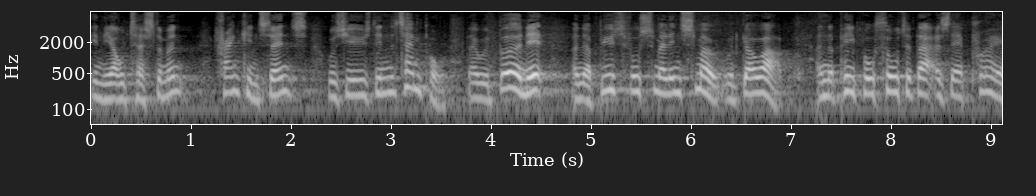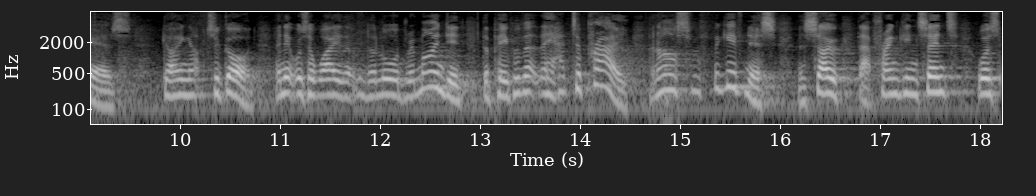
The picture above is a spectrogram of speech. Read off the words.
In the Old Testament, frankincense was used in the temple. They would burn it, and a beautiful smelling smoke would go up. And the people thought of that as their prayers going up to God. And it was a way that the Lord reminded the people that they had to pray and ask for forgiveness. And so that frankincense was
